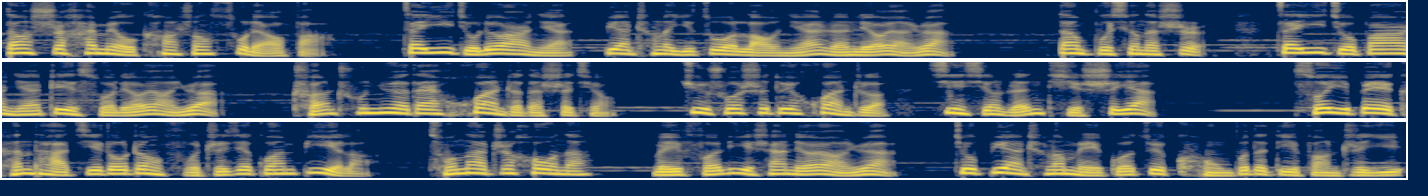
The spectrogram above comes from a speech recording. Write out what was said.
当时还没有抗生素疗法，在一九六二年变成了一座老年人疗养院。但不幸的是，在一九八二年，这所疗养院传出虐待患者的事情，据说是对患者进行人体试验，所以被肯塔基州政府直接关闭了。从那之后呢，韦佛利山疗养院就变成了美国最恐怖的地方之一。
